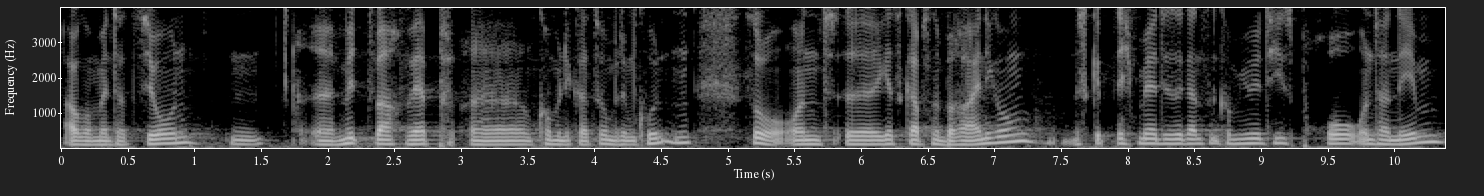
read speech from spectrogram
Argumentation. Mhm. Äh, Mitwach-Web, äh, Kommunikation mit dem Kunden. So, und äh, jetzt gab es eine Bereinigung. Es gibt nicht mehr diese ganzen Communities pro Unternehmen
